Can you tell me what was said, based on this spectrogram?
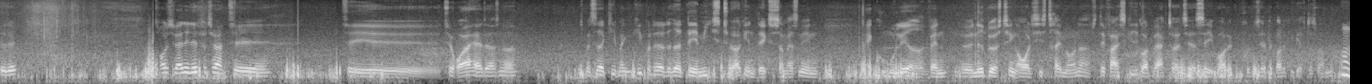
Det er det. Jeg tror desværre, det er lidt for tørt til, til, til rørhatte og sådan noget. Hvis man, sidder og kigger, man kan kigge på det der, der hedder DMI's tørkeindeks, som er sådan en akkumuleret vand, øh, nedbørsting over de sidste tre måneder. Så det er faktisk skide godt værktøj til at se, hvor det potentielt er godt at kigge efter svampe.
